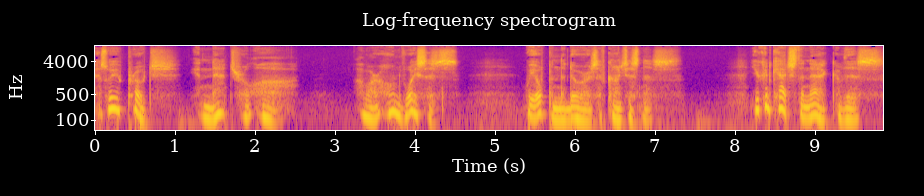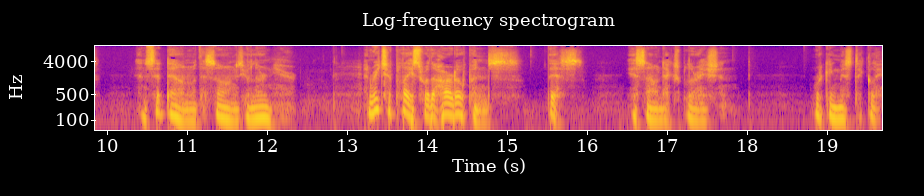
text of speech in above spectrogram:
As we approach in natural awe of our own voices, we open the doors of consciousness. You can catch the knack of this and sit down with the songs you learn here and reach a place where the heart opens. This is sound exploration working mystically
